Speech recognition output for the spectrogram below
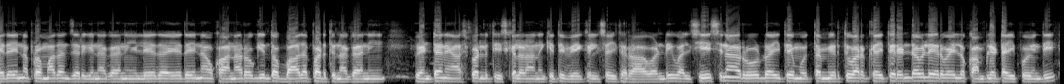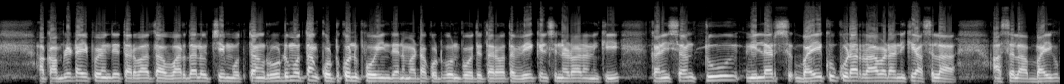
ఏదైనా ప్రమాదం జరిగినా కానీ లేదా ఏదైనా ఒక అనారోగ్యంతో బాధపడుతున్నా కానీ వెంటనే హాస్పిటల్ తీసుకెళ్ళడానికి అయితే వెహికల్స్ అయితే రావండి. వాళ్ళు చేసిన రోడ్డు అయితే మొత్తం ఎర్త్ వరకు అయితే రెండు వేల ఇరవైలో కంప్లీట్ అయిపోయింది. ఆ కంప్లీట్ అయిపోయింది తర్వాత వరదలు వచ్చి మొత్తం రోడ్డు మొత్తం కొట్టుకొని పోయింది అనమాట కొట్టుకొని పోతే తర్వాత వెహికల్స్ నడవడానికి కనీసం టూ వీలర్స్ బైక్ కూడా రావడానికి అసలు అసలు బైక్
